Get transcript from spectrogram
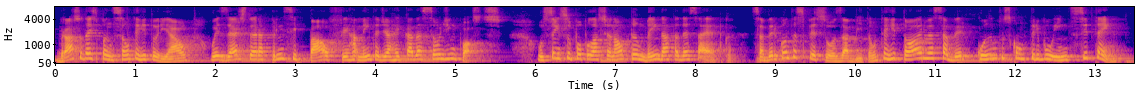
braço da expansão territorial, o exército era a principal ferramenta de arrecadação de impostos. O censo populacional também data dessa época. Saber quantas pessoas habitam o território é saber quantos contribuintes se tem.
